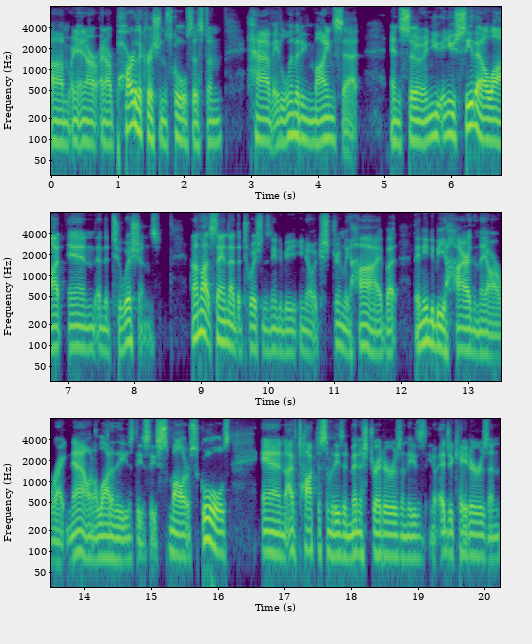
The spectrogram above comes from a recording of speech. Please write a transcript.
um, and are and are part of the Christian school system have a limiting mindset, and so and you and you see that a lot in in the tuitions. And I'm not saying that the tuitions need to be you know extremely high, but they need to be higher than they are right now in a lot of these these these smaller schools. And I've talked to some of these administrators and these you know educators, and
